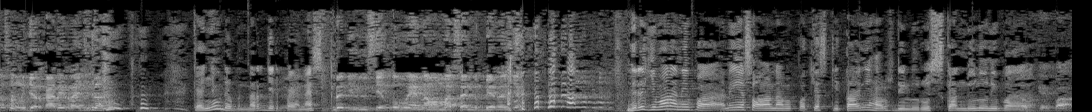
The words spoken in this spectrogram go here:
langsung ngejar karir aja lah. Kayaknya udah bener jadi PNS. Udah di usia kok main nama Marcel the Bear aja. Jadi gimana nih Pak? Ini soal nama podcast kita ini harus diluruskan dulu nih Pak. Oke pak.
